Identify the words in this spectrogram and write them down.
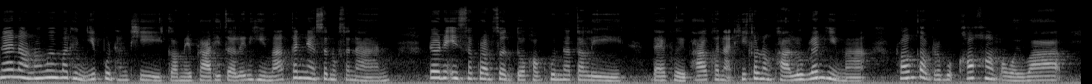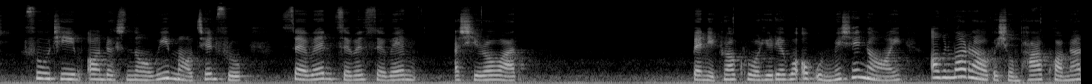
แน่นอนว่าเมื่อมาถึงญี่ปุ่นทั้งที ก็ไม่พลาดที่จะเล่นหิมะกันอย่างสนุกสนาน โดยในอินสตาแกรมส่วนตัวของคุณนาตาลี ได้เผยภาพขณะที่กำลังพาลูกเล่นหิมะ พร้อมกับระบุข้อความเอาไว้ว่า Full team on the snowy mountain fluke 777 Ashiravat เป็นอีกครอบครัวที่เรียกว่าอบอุ่นไม่ใช่น้อย เอาเป็นว่าเราไปชมภาพความน่า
